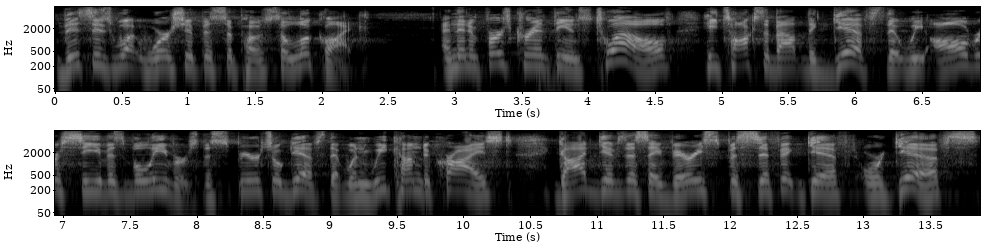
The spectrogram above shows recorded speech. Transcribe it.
this is what worship is supposed to look like. And then in 1 Corinthians 12, he talks about the gifts that we all receive as believers, the spiritual gifts that when we come to Christ, God gives us a very specific gift or gifts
